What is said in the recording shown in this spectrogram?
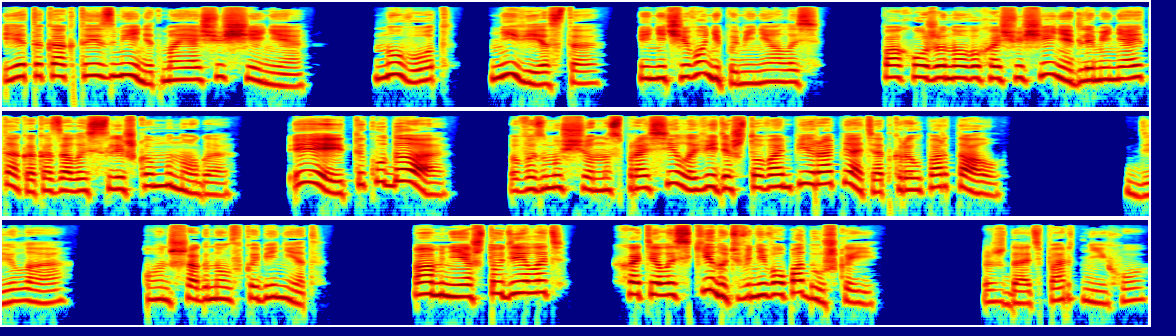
и это как-то изменит мои ощущения. Ну вот, невеста, и ничего не поменялось. Похоже, новых ощущений для меня и так оказалось слишком много. «Эй, ты куда?» Возмущенно спросила, видя, что вампир опять открыл портал. «Дела». Он шагнул в кабинет. «А мне что делать?» Хотелось кинуть в него подушкой. «Ждать портниху»,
